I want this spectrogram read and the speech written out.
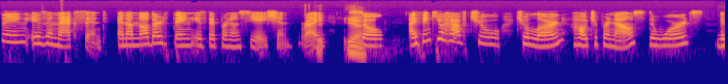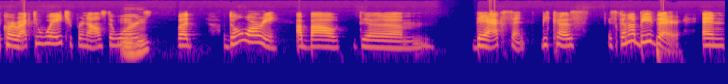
thing is an accent and another thing is the pronunciation, right? Yeah. So I think you have to to learn how to pronounce the words, the correct way to pronounce the words, but don't worry about the um, the accent because it's gonna be there. And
